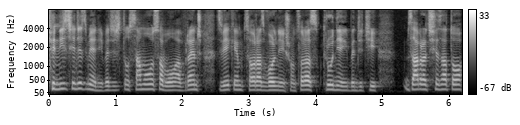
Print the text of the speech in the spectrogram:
Nic się nie zmieni, będziesz tą samą osobą, a wręcz z wiekiem coraz wolniejszą, coraz trudniej będzie ci zabrać się za to,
